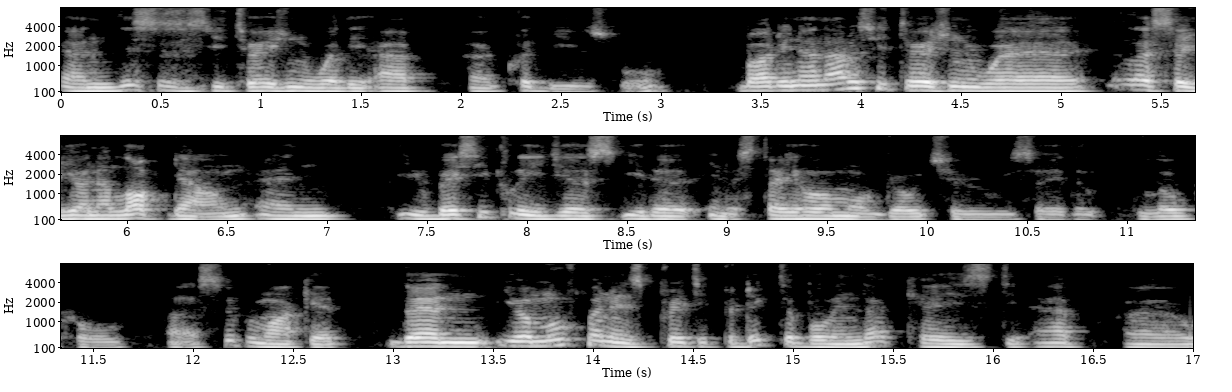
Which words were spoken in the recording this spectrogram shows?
And this is a situation where the app uh, could be useful. But in another situation where, let's say you're in a lockdown and you basically just either you know stay home or go to say the local uh, supermarket, then your movement is pretty predictable. In that case, the app uh,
